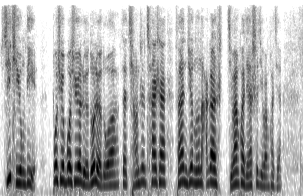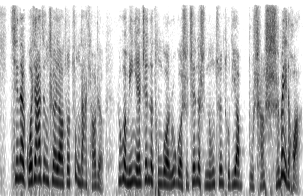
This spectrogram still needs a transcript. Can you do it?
集体用地。剥削剥削，掠夺掠夺，再强制拆拆，反正你就能拿个几万块钱，十几万块钱。现在国家政策要做重大调整，如果明年真的通过，如果是真的是农村土地要补偿十倍的话，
